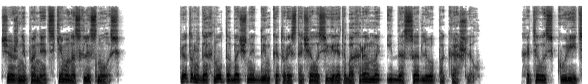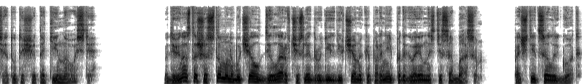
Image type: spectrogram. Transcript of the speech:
Чего ж не понять, с кем она схлестнулась? Петр вдохнул табачный дым, который источала сигарета Бахрама, и досадливо покашлял. Хотелось курить, а тут еще такие новости. В 96-м он обучал Дилар в числе других девчонок и парней по договоренности с Аббасом. Почти целый год.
